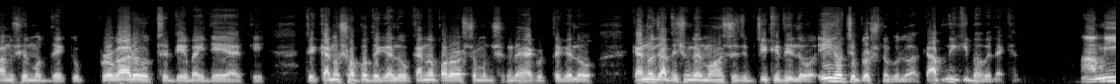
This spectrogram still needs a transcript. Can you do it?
মানুষের মধ্যে একটু প্রগাঢ় হচ্ছে ডে বাই ডে আর কি। যে কেন শপথে গেল, কেন পররাষ্ট্রমন্ত্রীর সঙ্গে দেখা করতে গেল, কেন জাতিসংঘের মহাসচিব চিঠি দিল, এই হচ্ছে প্রশ্নগুলো আর কি। আপনি কীভাবে দেখেন? আমি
